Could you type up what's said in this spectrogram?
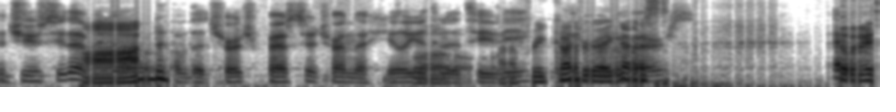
Did you see that Odd. of the church pastor trying to heal you through the TV? free country, I guess. anyways.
